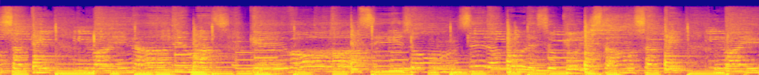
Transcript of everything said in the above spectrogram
Aquí. No hay nadie más que vos y yo. Será por eso que hoy estamos aquí. No hay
